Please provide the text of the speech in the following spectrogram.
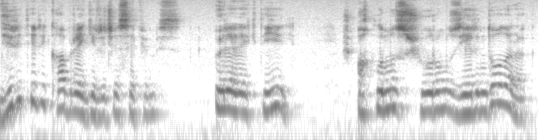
Diri diri kabre gireceğiz hepimiz. Ölerek değil, aklımız, şuurumuz yerinde olarak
